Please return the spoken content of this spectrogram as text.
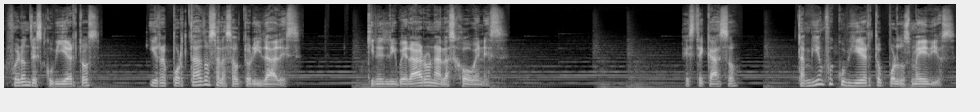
fueron descubiertos y reportados a las autoridades, quienes liberaron a las jóvenes. Este caso también fue cubierto por los medios,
